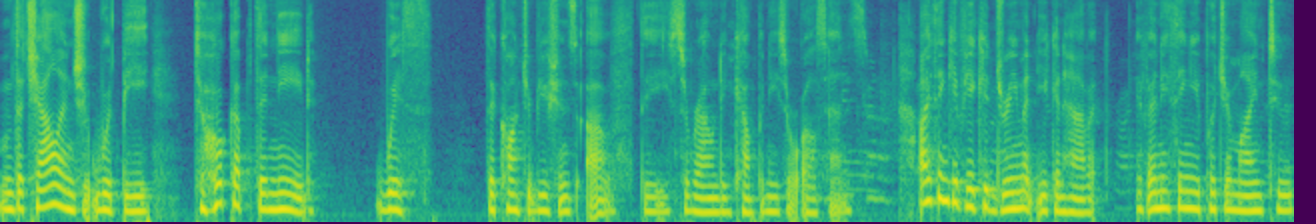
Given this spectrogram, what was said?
the challenge would be to hook up the need with the contributions of the surrounding companies or oil sands. I think if you could dream it, you can have it. If anything you put your mind to,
